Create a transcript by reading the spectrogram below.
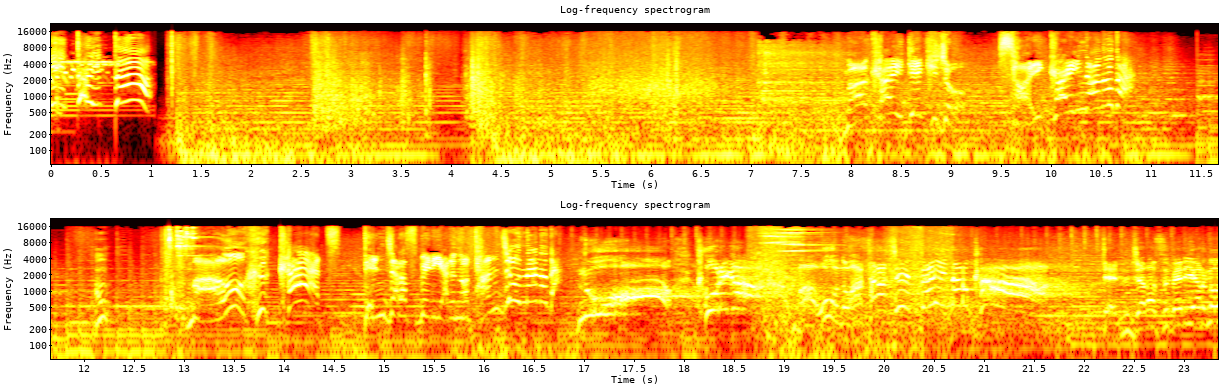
った！魔界劇場再開なのだ。魔王復活デンジャラスベリアルの誕生なのだ。おお！これが魔王の新ンジャラスベリアルの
